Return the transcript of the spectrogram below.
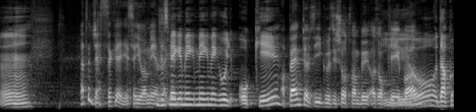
Uh, Hát a Jetsek egészen jól de ez még, még, még, még úgy oké. Okay. A Panthers Eagles is ott van bő az okéban. Jó, de akkor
